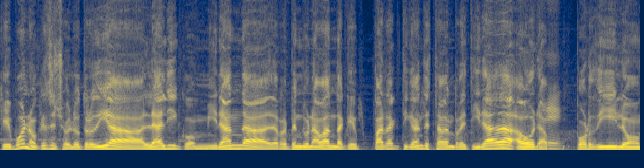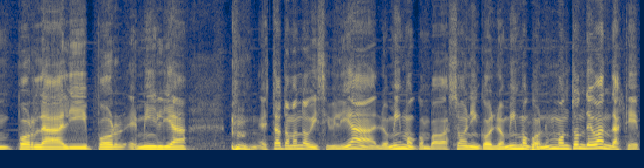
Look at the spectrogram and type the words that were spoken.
Que bueno, qué sé yo, el otro día Lali con Miranda, de repente una banda que prácticamente estaba en retirada, ahora Sí. por Dillon, por Lali, por Emilia, está tomando visibilidad. Lo mismo con Babasónicos, lo mismo con un montón de bandas que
